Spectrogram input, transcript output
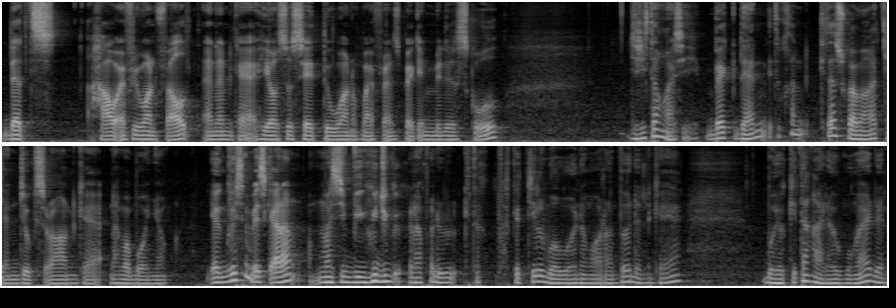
that's how everyone felt. And then kayak he also said to one of my friends back in middle school. Jadi tau gak sih back then itu kan kita suka banget kan jokes around kayak nama bonyok. Yang gue sampai sekarang masih bingung juga kenapa dulu kita pas kecil bawa bawa nama orang tua dan kayak boyok kita nggak ada hubungannya dan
